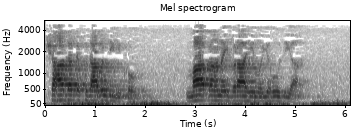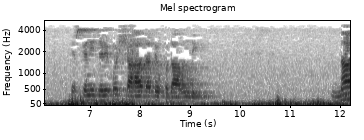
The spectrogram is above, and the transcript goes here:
شہادت خداوندی لکھو۔ ماں کان ابراہیم و یہودیا۔ اس کے نیچے لکھو شہادت خداوندی۔ نہ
